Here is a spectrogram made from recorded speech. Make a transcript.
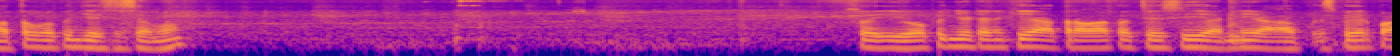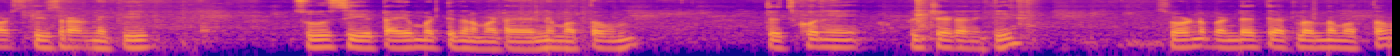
మొత్తం ఓపెన్ చేసేసాము. సో ఈ ఓపెన్ చేయడానికి ఆ తర్వాత వచ్చేసి అన్ని ఆ స్పేర్ పార్ట్స్ తీసుకురావడానికి చూసి టైం పట్టిందనమాట. అవన్నీ మొత్తం తెచ్చుకొని ఫిట్ చేయడానికి. చూడండి బండి అయితే ఎట్లా ఉందో మొత్తం.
